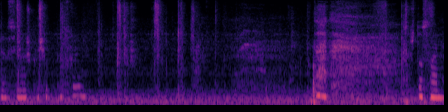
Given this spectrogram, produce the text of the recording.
Сейчас немножко еще потанцуем. Так, что с вами?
